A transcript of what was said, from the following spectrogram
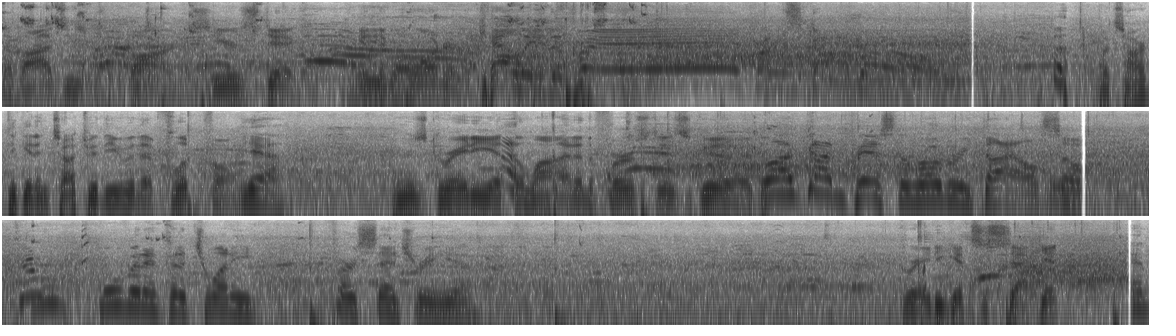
Navazi, Barnes, here's Dick in the corner. Kelly the three from Scarborough. well, it's hard to get in touch with you with a flip phone. Yeah. Here's Gradey at the line, and the first is good. Well, I've gotten past the rotary dial, so moving into the 21st century here. Gradey gets a second. And,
